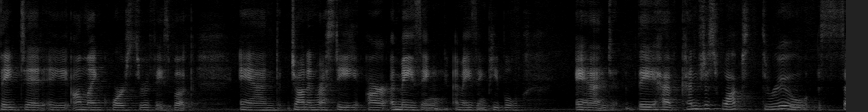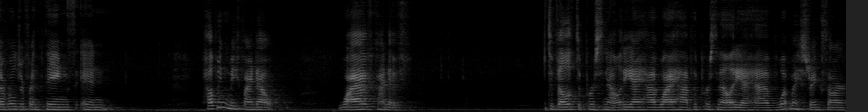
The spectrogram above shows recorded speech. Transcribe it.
they did a online course through a Facebook, and John and Rusty are amazing, amazing people. And they have kind of just walked through several different things in helping me find out why I've kind of developed the personality I have, why I have the personality I have, what my strengths are,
